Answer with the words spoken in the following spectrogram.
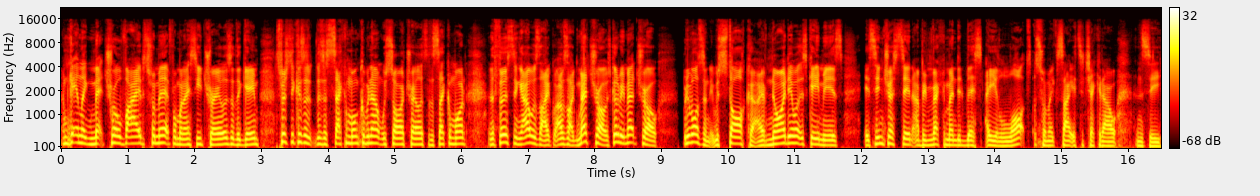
i'm getting like metro vibes from it from when i see trailers of the game especially because there's a second one coming out we saw a trailer to the second one and the first thing i was like i was like metro it's gonna be metro but it wasn't it was stalker i have no idea what this game is it's interesting i've been recommended this a lot so i'm excited to check it out and see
